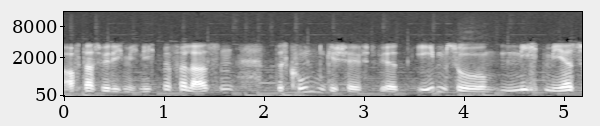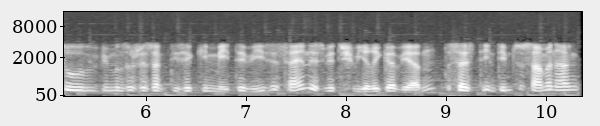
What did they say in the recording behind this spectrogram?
Auf das würde ich mich nicht mehr verlassen. Das Kundengeschäft wird ebenso nicht mehr so, wie man so schön sagt, diese gemähte Wiese sein. Es wird schwieriger werden. Das heißt, in dem Zusammenhang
